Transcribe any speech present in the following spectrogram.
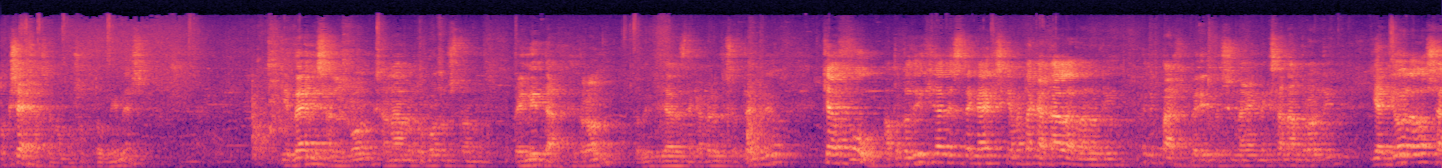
Το ξέχασαν όμως 8 μήνες. Κυβέρνησαν λοιπόν ξανά με τον πόνο των 50 ευρώ το 2015 του Σεπτέμβριο και αφού από το 2016 και μετά κατάλαβαν ότι δεν υπάρχει περίπτωση να είναι ξανά πρώτη, γιατί όλα όσα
